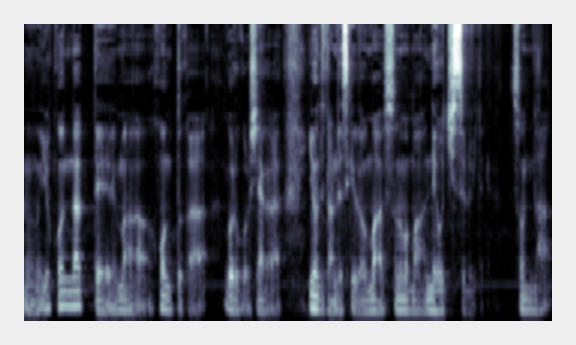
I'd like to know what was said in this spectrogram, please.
うん、横になって、まあ、本とかゴロゴロしながら読んでたんですけど、まあ、そのまま寝落ちするみたいなそんな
